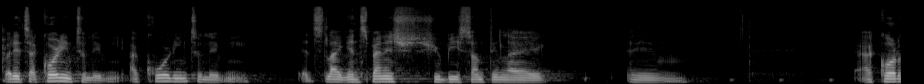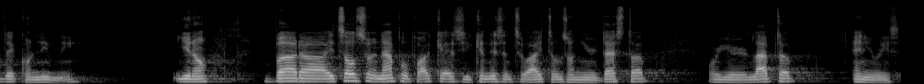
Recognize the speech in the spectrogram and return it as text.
But it's according to Libni. According to Libni, it's like in Spanish should be something like um, acorde con Libni. You know, but uh, it's also an Apple podcast. You can listen to iTunes on your desktop or your laptop. Anyways,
